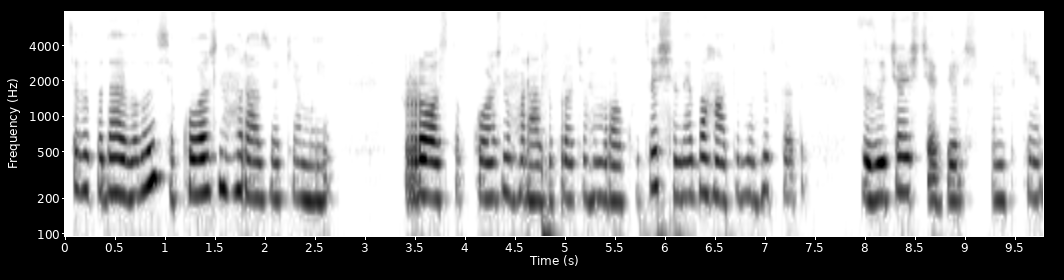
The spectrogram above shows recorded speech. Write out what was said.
це випадає волосся кожного разу, як я мию. Просто кожного разу протягом року. Це ще небагато, можна сказати. Зазвичай ще більше. Прям такі.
